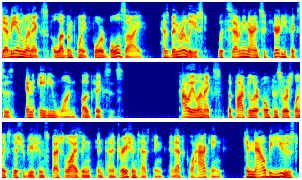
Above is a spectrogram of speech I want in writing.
Debian Linux 11.4 Bullseye has been released with 79 security fixes and 81 bug fixes. Kali Linux, the popular open source Linux distribution specializing in penetration testing and ethical hacking, can now be used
